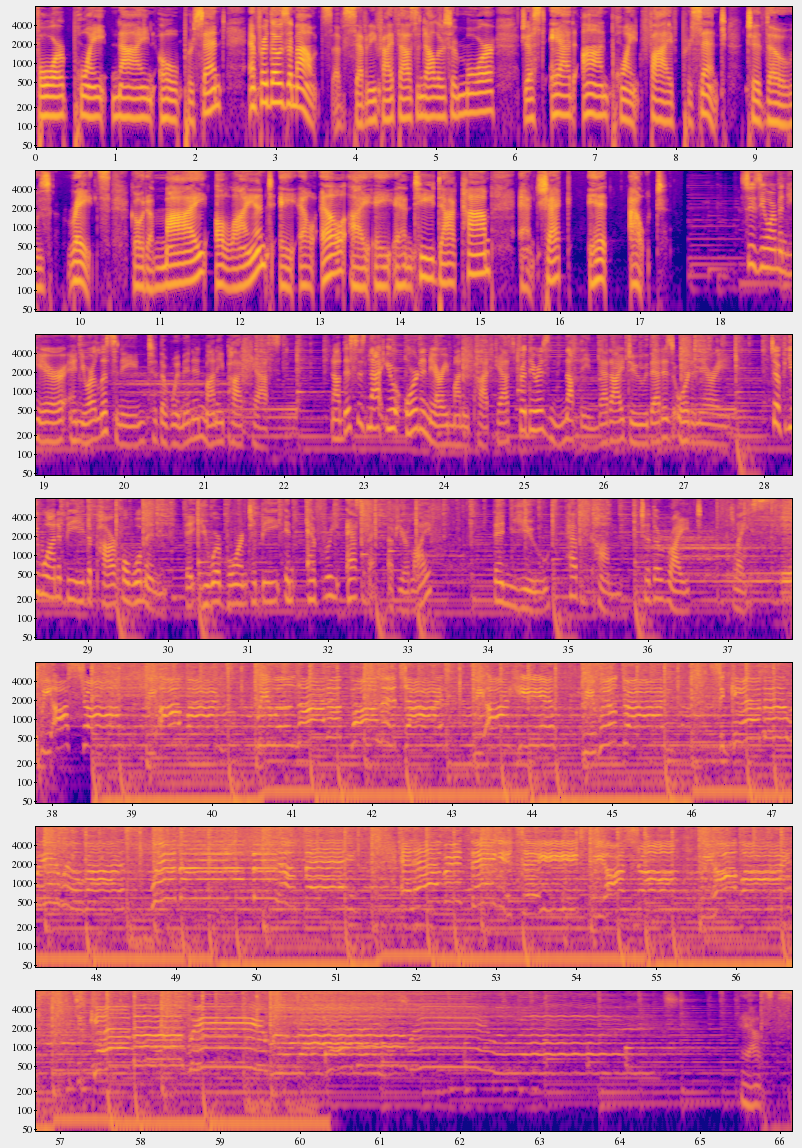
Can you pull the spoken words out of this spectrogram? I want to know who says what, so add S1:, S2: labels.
S1: 4.90%. And for those amounts of $75,000 or more, just add on 0.5% to those rates. Go to myalliant, A-L-L-I-A-N-T dot com and check it out. Suze Orman here, and you are listening to the Women & Money podcast. Now, this is not your ordinary money podcast, for there is nothing that I do that is ordinary. So, if you want to be the powerful woman that you were born to be in every aspect of your life, then you have come to the right place.
S2: We are strong,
